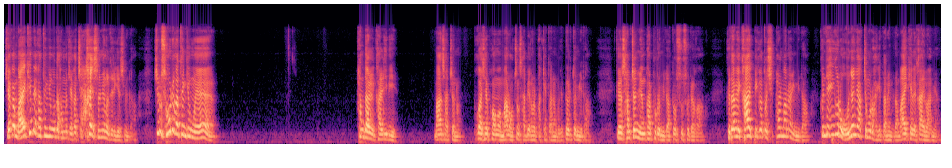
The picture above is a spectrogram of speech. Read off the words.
제가 마이케베 같은 경우도 한번 제가 자세히 설명을 드리겠습니다. 지금 서울 같은 경우에 한 달 관리비 14,000원, 부가세 포함하면 15,400원을 받겠다는 거죠. 별도입니다. 그 3.08%입니다. 또 수수료가. 그 다음에 가입비가 또 18만 원입니다. 근데 이걸 5년 약정으로 하겠다는 겁니다. 마이캡에 가입하면.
